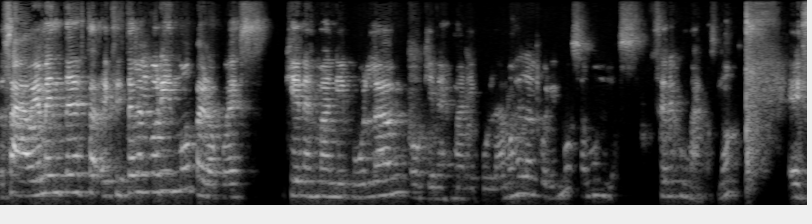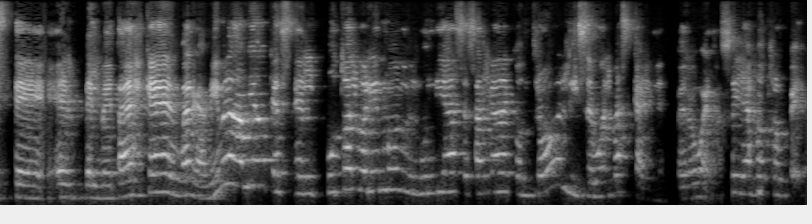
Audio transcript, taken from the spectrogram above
O sea, obviamente está- existe el algoritmo, pero pues quienes manipulan o quienes manipulamos el algoritmo somos los seres humanos, ¿no? Este, el, el beta es que, verga, a mí me da miedo que el puto algoritmo algún día se salga de control y se vuelva Skynet, pero bueno, eso ya es otro pero.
